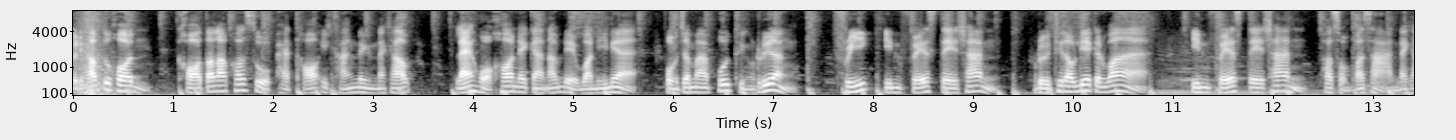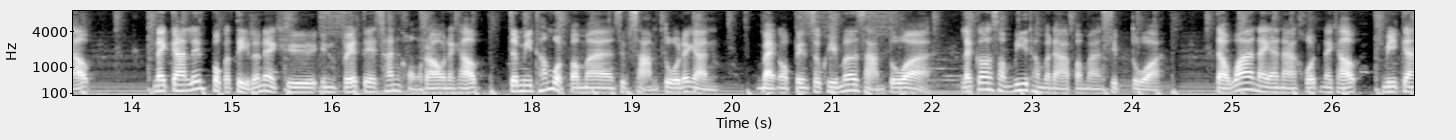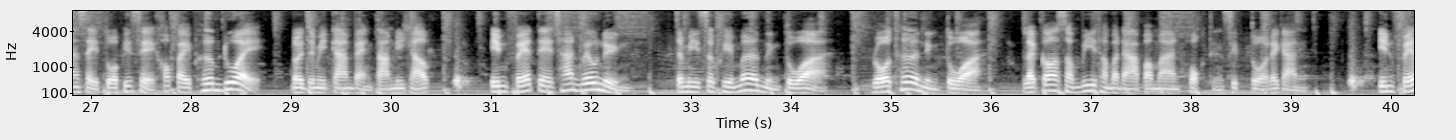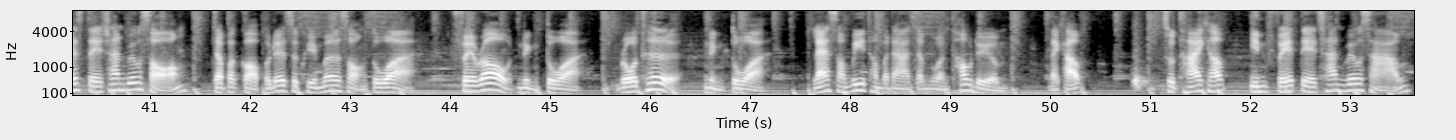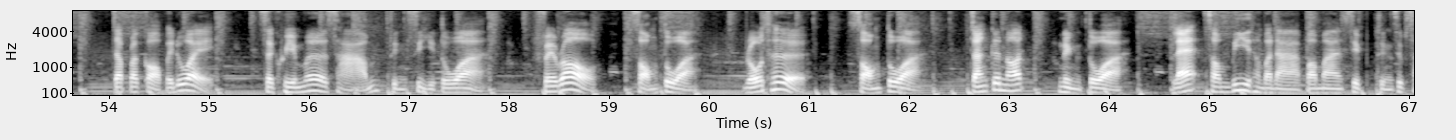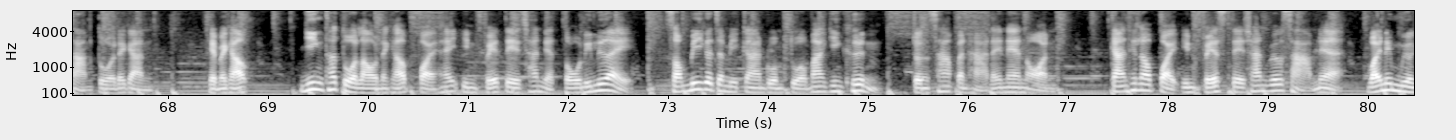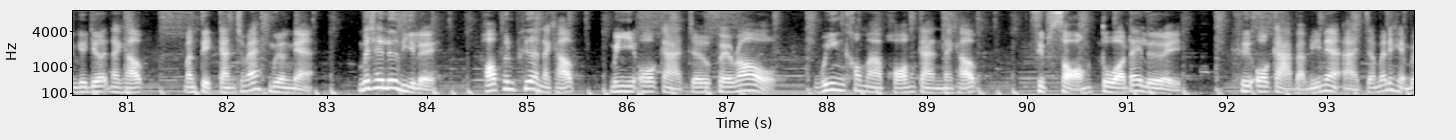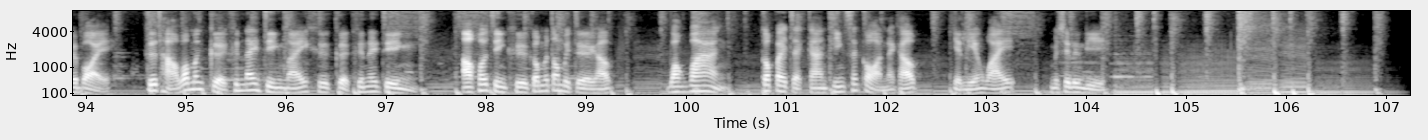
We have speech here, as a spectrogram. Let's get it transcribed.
สวัสดีครับทุกคน ขอต้อนรับเข้าสู่แพททอ l k อีกครั้งหนึ่งนะครับ และหัวข้อในการอัปเดตวันนี้เนี่ย ผมจะมาพูดถึงเรื่อง Freak Infestation หรือที่เราเรียกกันว่า Infestation ผสมผสานนะครับ ในการเล่นปกติแล้วเนี่ยคือ Infestation ของเรานะครับ จะมีทั้งหมดประมาณ 13 ตัวด้วยกัน แบ่งออกเป็น Screamer 3 ตัว และก็ซอมบี้ธรรมดาประมาณ 10 ตัว แต่ว่าในอนาคตนะครับ มีการใส่ตัวพิเศษเข้าไปเพิ่มด้วย โดยจะมีการแบ่งตามนี้ครับ Infestation w e l 1จะมี Screamer 1 ตัว Rotor 1 ตัว และก็ซอมบี้ธรรมดาประมาณ 6-10 ตัวด้วยกัน Infestation w e l 2จะประกอบไปด้วย Screamer 2 ตัว Feral 1 ตัว Rotor 1 ตัว และซอมบี้ธรรมดาจำนวนเท่าเดิมนะครับ สุดท้ายครับ Infestation w e l 3จะประกอบไปด้วย Screamer 3ถึ ง4ตัว Feral 2ตัว Rotor 2ตัว Jungle Knot 1ตัว และซอมบี้ธรรมดาประมาณ 10ถึง13 ตัวด้วยกัน เห็นไหมครับ ยิ่งถ้าตัวเรานะครับปล่อยให้ Infestation เนี่ยโตเรื่อยๆ ซอมบี้ก็จะมีการรวมตัวมากยิ่งขึ้น จนสร้างปัญหาได้แน่นอน การที่เราปล่อย Infestation w e l 3เนี่ย ไว้ในเมืองเยอะๆนะครับ มันติดกันใช่ไหมเมืองเนี่ย ไม่ใช่เรื่องดีเลย เพราะเพื่อนๆนะครับ มีโอกาสเจอเฟรัล วิ่งเข้ามาพร้อมกันนะครับ 12 ตัวได้เลย คือโอกาสแบบนี้เนี่ยอาจจะไม่ได้เห็นบ่อยๆ คือถามว่ามันเกิดขึ้นได้จริงไหม คือเกิดขึ้นได้จริง เอาเข้าจริงคือก็ไม่ต้องไปเจอครับ ว่างๆ ก็ไปจัดการทิ้งซะก่อนนะครับ อย่าเลี้ยงไว้ไม่ใช่เรื่องดี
